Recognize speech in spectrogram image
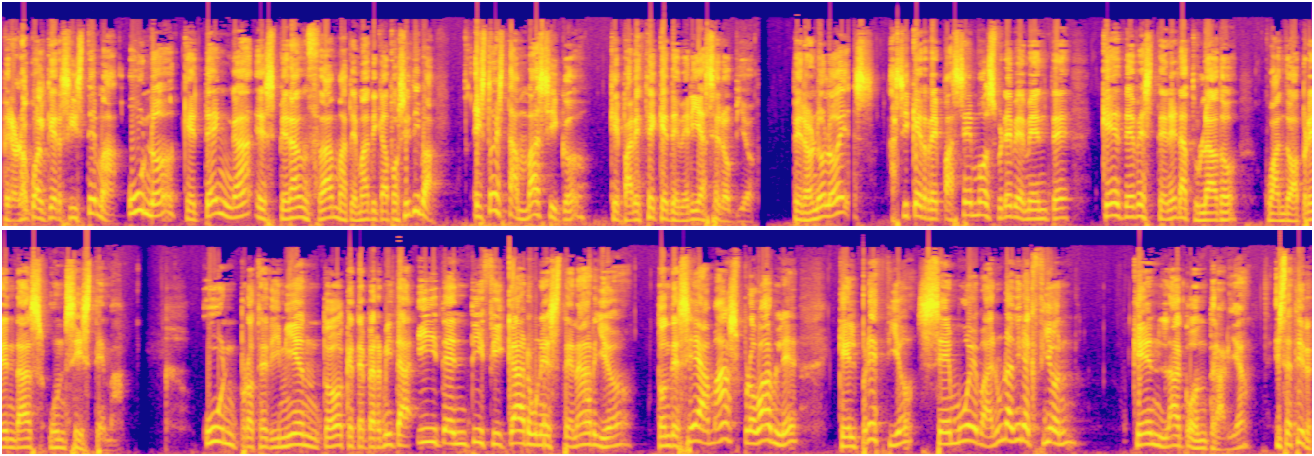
pero no cualquier sistema, uno que tenga esperanza matemática positiva. Esto es tan básico que parece que debería ser obvio, pero no lo es. Así que repasemos brevemente qué debes tener a tu lado cuando aprendas un sistema. Un procedimiento que te permita identificar un escenario donde sea más probable que el precio se mueva en una dirección que en la contraria. Es decir,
